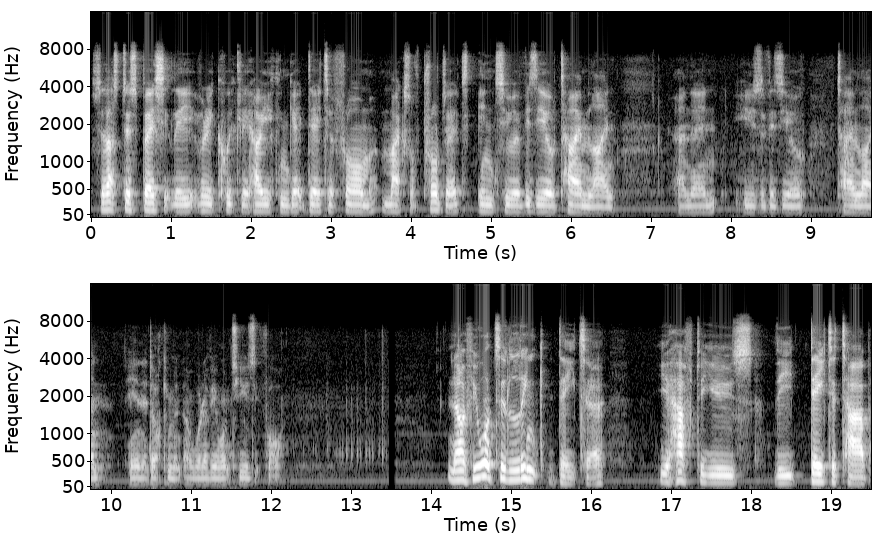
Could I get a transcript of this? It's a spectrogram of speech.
So that's just basically very quickly how you can get data from Microsoft Project into a Visio timeline. And then use the Visio timeline in a document or whatever you want to use it for. Now if you want to link data you have to use the data tab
